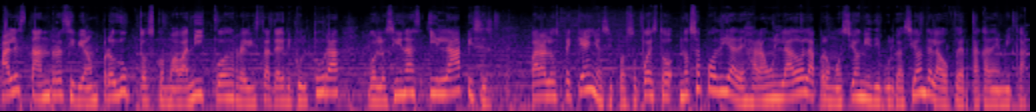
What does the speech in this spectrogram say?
al stand recibieron productos como abanicos, revistas de agricultura, golosinas y lápices para los pequeños y por supuesto no se podía dejar a un lado la promoción y divulgación de la oferta académica.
